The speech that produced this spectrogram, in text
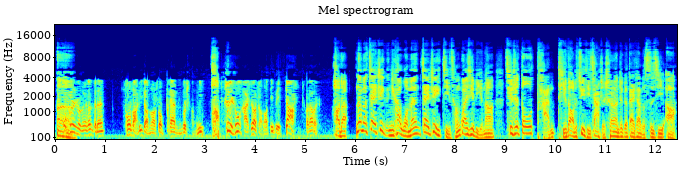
嗯我个人认为很可能从法律角度上说不太能够成立。好，最终还是要找到这位驾驶车辆的人。好的，那么在这个你看，我们在这几层关系里呢，其实都谈提到了具体驾驶车辆这个代驾的司机啊。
